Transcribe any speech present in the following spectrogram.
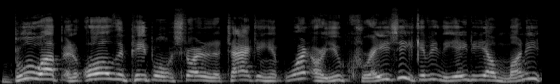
blew up and all the people started attacking him. What are you crazy giving the ADL money?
